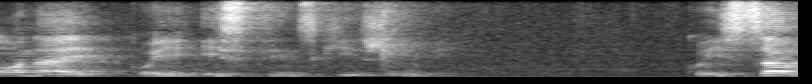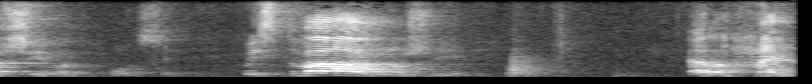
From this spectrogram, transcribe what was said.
onaj koji istinski živi, koji sav život posjedi, koji stvarno živi. Al-hayy,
